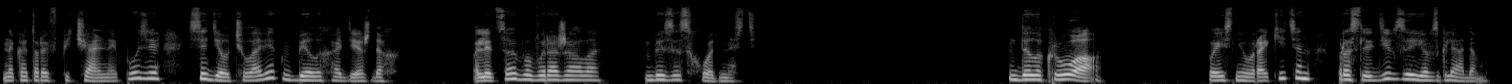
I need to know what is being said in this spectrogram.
на которой в печальной позе сидел человек в белых одеждах. Лицо его выражало безысходность. «Делакруа», — пояснил Ракитин, проследив за ее взглядом.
